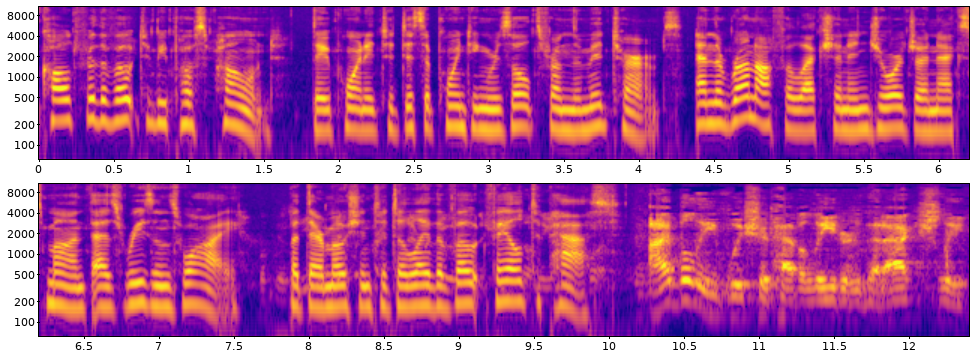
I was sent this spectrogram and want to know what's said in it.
called for the vote to be postponed. They pointed to disappointing results from the midterms and the runoff election in Georgia next month as reasons why. But their motion to delay the vote failed to pass. I believe we should have a leader that actually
